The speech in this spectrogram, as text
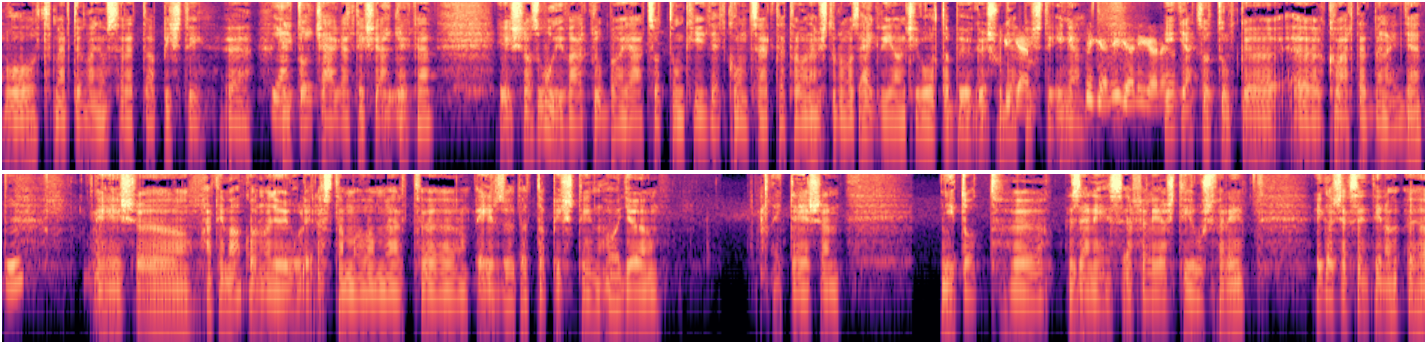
volt, mert ő nagyon szerette a Pisti nyitottságát és játékát, Igen. és az Új Klubban játszottunk így egy koncertet, ahol nem is tudom, az Egri Jancsi volt a bőgős, ugye igen. Pisti? Igen. Igen, igen, igen. Így játszottunk kvartetben egyet, mm. És hát én már akkor nagyon jól éreztem magam, mert érződött a Pistin, hogy egy teljesen nyitott ö, zenész e felé, a stílus felé. Igazság szerint én ö,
